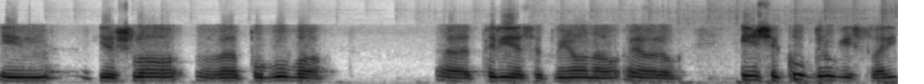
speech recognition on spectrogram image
in je šlo v pogubo 30 milijonov evrov in še kup drugih stvari.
